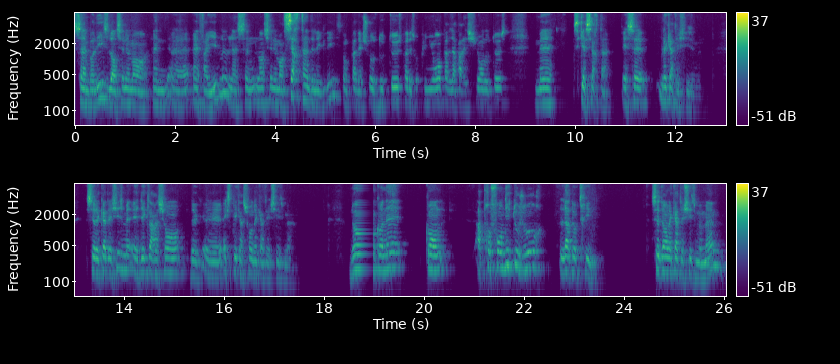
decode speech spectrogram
symbolise l'enseignement euh, infaillible, l'enseignement certain de l'Église, donc pas des choses douteuses, pas des opinions, pas des apparitions douteuses, mais ce qui est certain. Et c'est le catéchisme. C'est le catéchisme et déclaration, de, explication des catéchismes. Donc on est, qu'on approfondit toujours la doctrine. C'est dans le catéchisme même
